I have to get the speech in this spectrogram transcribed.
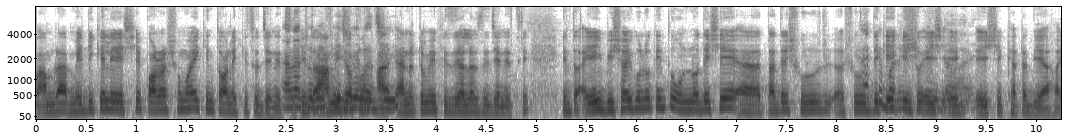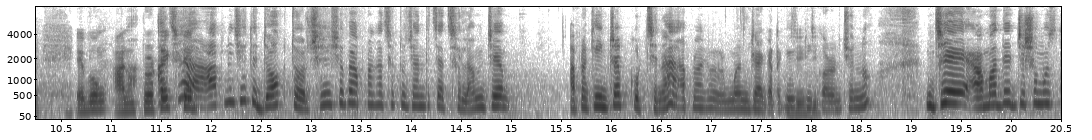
আমরা মেডিকেলে এসে পড়ার সময় কিন্তু অনেক কিছু জেনেছি। কিন্তু আমি যখন অ্যানাটমি ফিজিওলজি জেনেছি কিন্তু এই বিষয়গুলো কিন্তু অন্য দেশে তাদের শুরুর শুরুর দিকেই কিন্তু এই এই- শিক্ষাটা দেওয়া হয়। এবং আচ্ছা আনপ্রোটেক্টেড আপনি যেহেতু ডক্টর সেই হিসাবে আপনার কাছে একটু জানতে চাচ্ছিলাম যে আপনাকে ইন্টারাপ্ট করছে না আপনার মানে জায়গাটাকে ক্লিক করার জন্য। যে আমাদের যে সমস্ত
